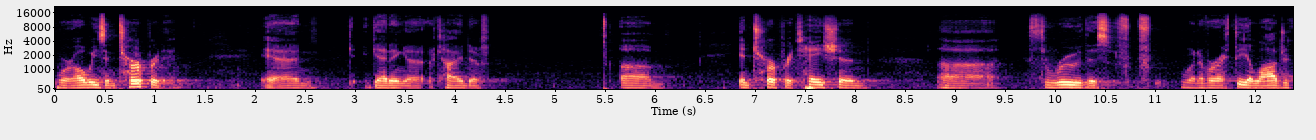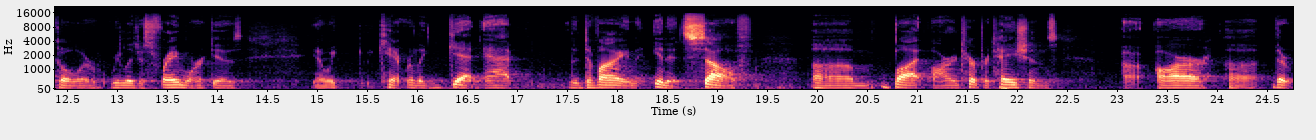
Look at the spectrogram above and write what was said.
we're always interpreting and getting a, a kind of um, interpretation uh, through this, whatever our theological or religious framework is, you know, we, we can't really get at the divine in itself, um, but our interpretations uh, are, uh, they're,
